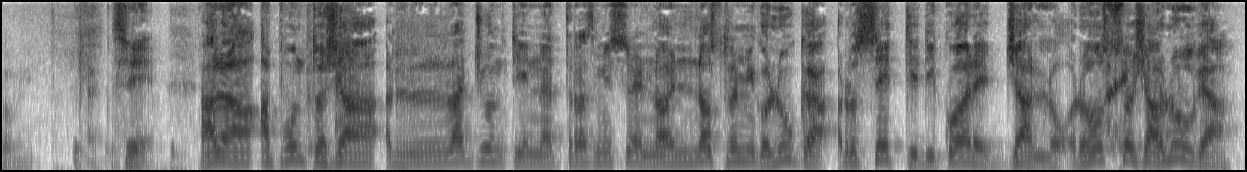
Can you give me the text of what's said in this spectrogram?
l'argomento. Ecco. Sì, allora appunto ci ha raggiunto in trasmissione il nostro amico Luca Rossetti di Cuore Giallo Rosso. Ciao Luca!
